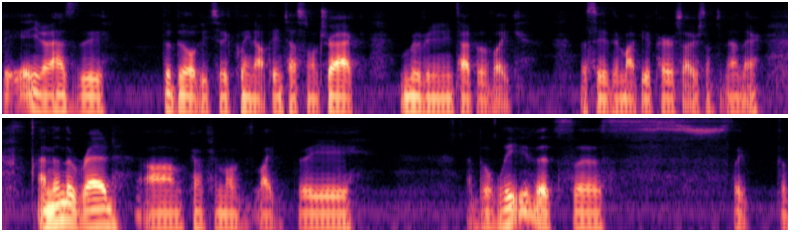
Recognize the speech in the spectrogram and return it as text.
you know, it has the the ability to clean out the intestinal tract, removing any type of like, let's say there might be a parasite or something down there. And then the red um, comes from like the I believe it's this like the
